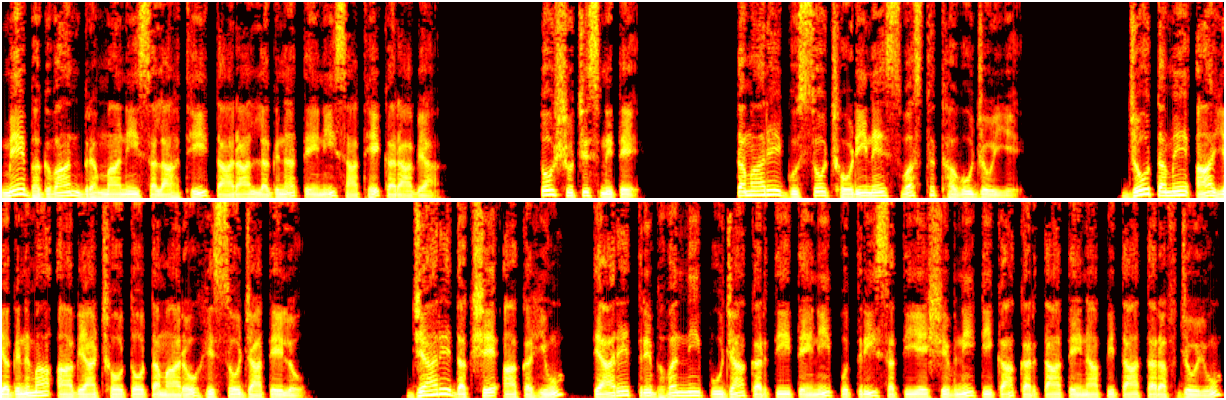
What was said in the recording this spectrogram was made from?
મેં ભગવાન બ્રહ્માની સલાહથી તારા લગ્ન તેની સાથે કરાવ્યા. તો શુચિસ્મિતે, તમારે ગુસ્સો છોડીને સ્વસ્થ થવું જોઈએ. જો તમે આ યજ્ઞમાં આવ્યા છો તો તમારો હિસ્સો જાતે લો. જ્યારે દક્ષે આ કહ્યું, ત્યારે ત્રિભવનની પૂજા કરતી તેની પુત્રી સતીએ શિવની ટીકા કરતા તેના પિતા તરફ જોયું,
